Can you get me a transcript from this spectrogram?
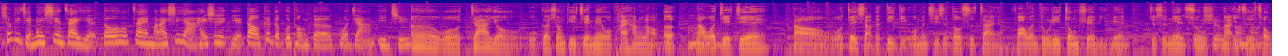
兄弟姐妹现在也都在马来西亚，还是也到各个不同的国家移居？呃，我家有五个兄弟姐妹，我排行老二。哦、那我姐姐到我最小的弟弟，我们其实都是在华文独立中学里面就是念书，书那一直从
